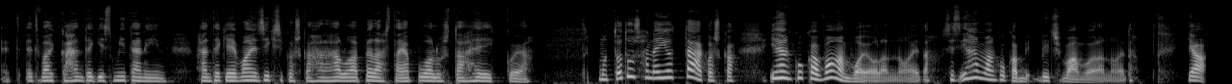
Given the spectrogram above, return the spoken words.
että et vaikka hän tekisi mitä, niin hän tekee vain siksi, koska hän haluaa pelastaa ja puolustaa heikkoja. Mutta totuushan ei ole tämä, koska ihan kuka vaan voi olla noita. Siis ihan vaan kuka bitch vaan voi olla noita. Ja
